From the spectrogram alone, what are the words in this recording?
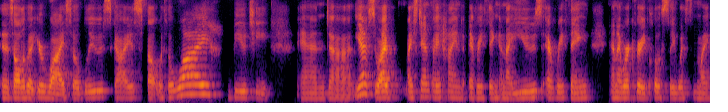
It's all about your why. So blue skys spelled with a Y, beauty. And uh, yeah, so I, I stand behind everything and I use everything and I work very closely with my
